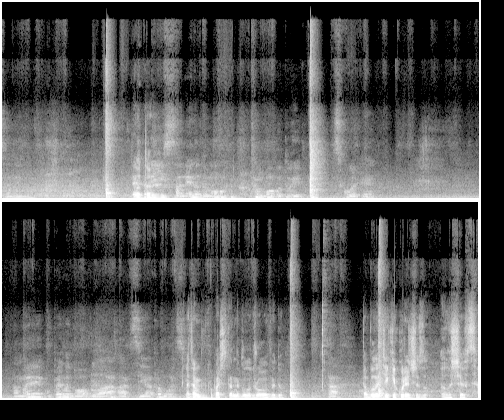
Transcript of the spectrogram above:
свинину. Ну, Дехто не їсть свинину, тому, тому готують з курки. А ми купили, бо була акція промоції. А там, по-перше, там не було другого виду. Так. Там було тільки куряче з- лишився.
